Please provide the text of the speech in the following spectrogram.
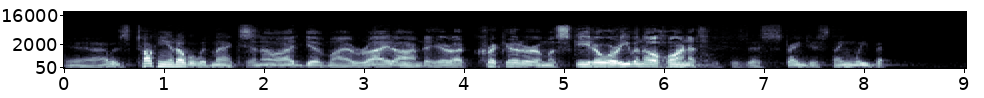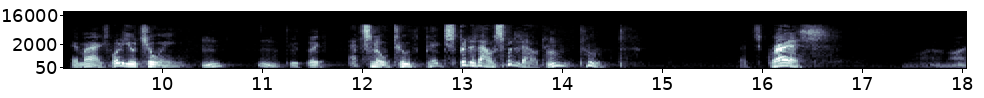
Yeah, I was talking it over with Max. You know, I'd give my right arm to hear a cricket or a mosquito or even a hornet. This is the strangest thing we've. Hey, Max, what are you chewing? Hmm? Hmm, toothpick. That's no toothpick. Spit it out. Spit it out. That's grass. I don't know. I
